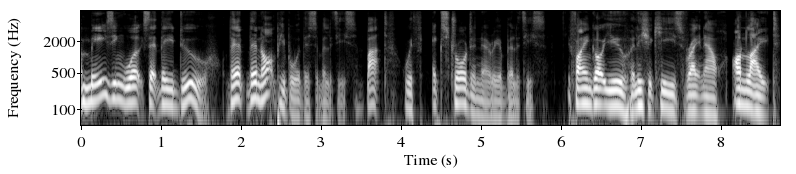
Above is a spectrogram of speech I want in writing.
amazing works that they do. They're, they're not people with disabilities, but with extraordinary abilities. If I ain't got you, Alicia Keys, right now, on Lite.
